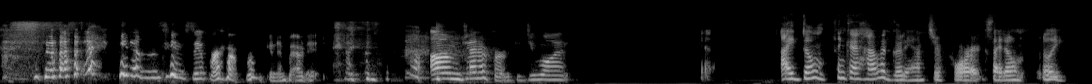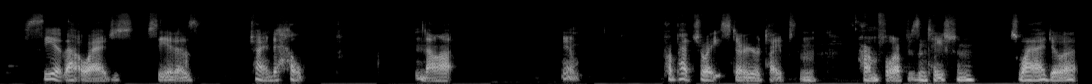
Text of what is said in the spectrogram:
he doesn't seem super heartbroken about it. um, Jennifer, did you want? I don't think I have a good answer for it because I don't really see it that way. I just see it as trying to help not, you know, perpetuate stereotypes and harmful representation. That's why I do it.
